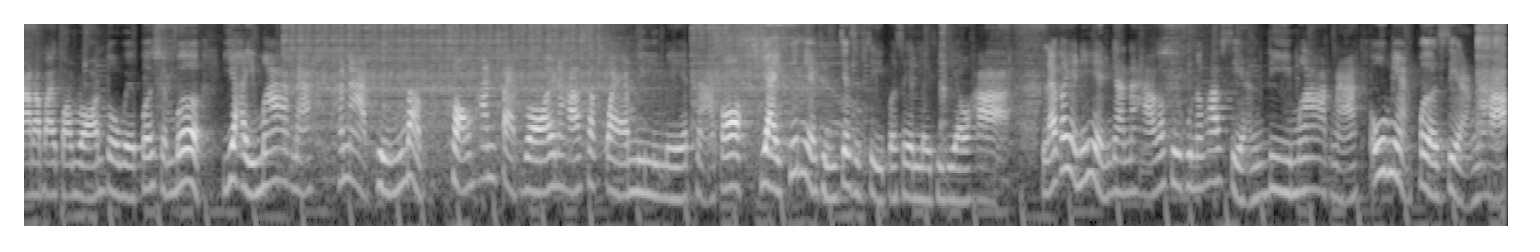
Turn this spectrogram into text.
การระบายความร้อนตัว Vapor Chamber ใหญ่มากนะ ขนาดถึงแบบ 2,800 นะคะสแควร์มิลลิเมตรนะ ก็ใหญ่ขึ้นเนี่ยถึง 74%เลยทีเดียวค่ะ แล้วก็อย่างที่เห็นกันนะคะ ก็คือคุณภาพเสียงดีมากนะ อุ้มเนี่ยเปิดเสียงนะคะ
